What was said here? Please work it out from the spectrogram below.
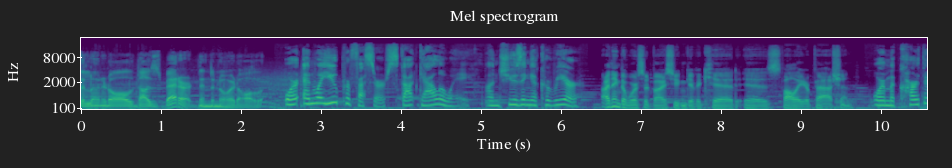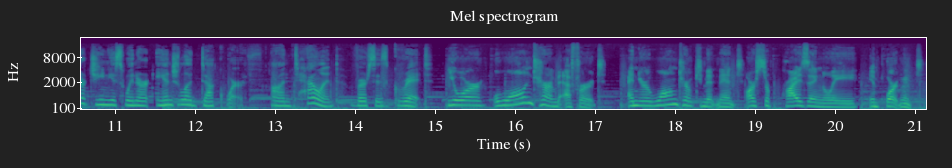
The learn it all does better than the know it all. Or NYU professor Scott Galloway on choosing a career. I think the worst advice you can give a kid is follow your passion. Or MacArthur Genius winner Angela Duckworth on talent versus grit. Your long term effort and your long term commitment are surprisingly important.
